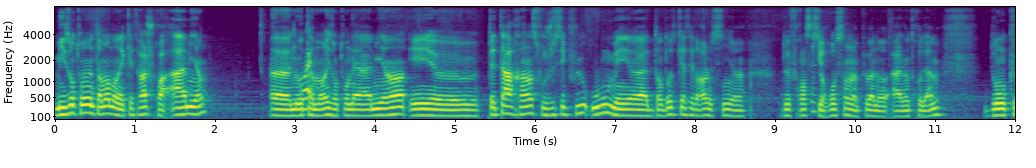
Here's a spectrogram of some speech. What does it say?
mais ils ont tourné notamment dans des cathédrales, je crois, à Amiens. Euh, notamment, ils ont tourné à Amiens et euh, peut-être à Reims ou je sais plus où, mais euh, dans d'autres cathédrales aussi de France qui ressemblent un peu à, no- à Notre-Dame. Donc,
